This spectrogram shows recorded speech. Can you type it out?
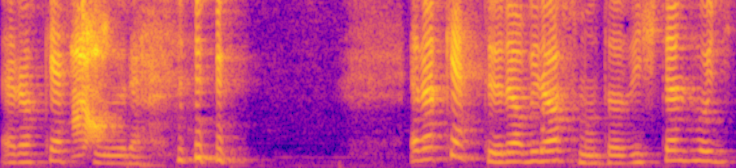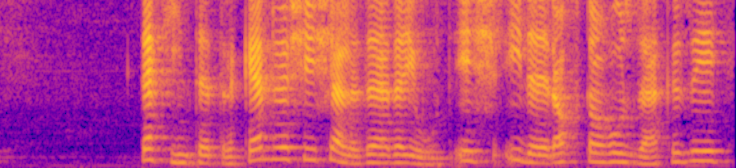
Erre a kettőre. Erre a kettőre, amire azt mondta az Isten, hogy tekintetre kedves, és eled erre jót. És ide rakta hozzá közé,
